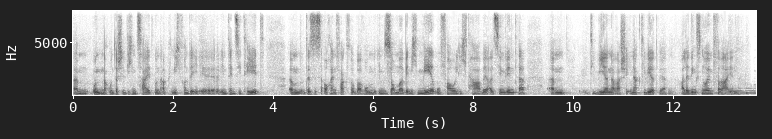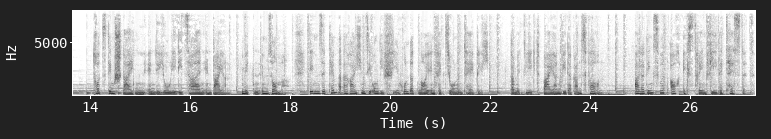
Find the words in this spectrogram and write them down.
ähm, und nach unterschiedlichen Zeiten und abhängig von der äh, Intensität. Ähm, und das ist auch ein Faktor, warum im Sommer, wenn ich mehr UV-Licht habe als im Winter, ähm, die Viren rascher inaktiviert werden. Allerdings nur im Freien. Trotzdem steigen Ende Juli die Zahlen in Bayern, mitten im Sommer. Im September erreichen sie um die 400 Neuinfektionen täglich. Damit liegt Bayern wieder ganz vorn. Allerdings wird auch extrem viel getestet.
